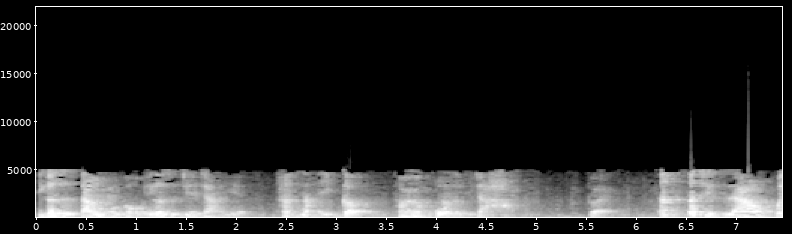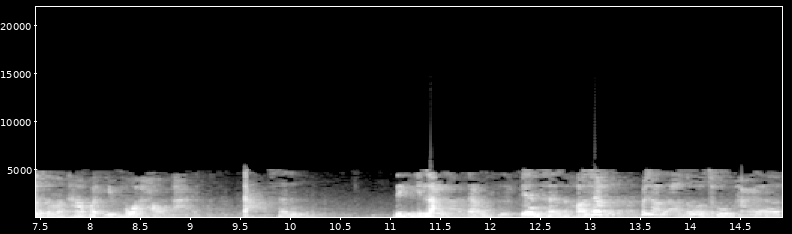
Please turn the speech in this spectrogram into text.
一个是当员工，一个是接家业，他哪一个他会过得比较好？对，那那其实啊，为什么他会一副好牌打成哩哩啦啦这样子，变成好像不晓得要怎么出牌了？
